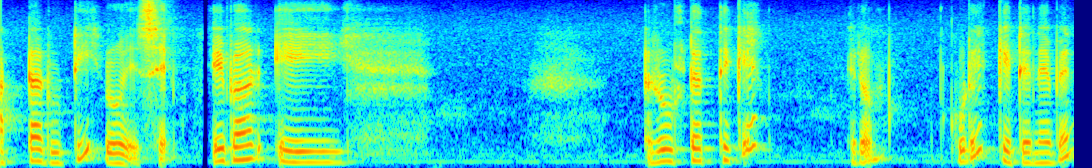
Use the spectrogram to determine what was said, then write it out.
আটটা রুটি রয়েছে। এবার এই রোলটার থেকে এরম করে কেটে নেবেন।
